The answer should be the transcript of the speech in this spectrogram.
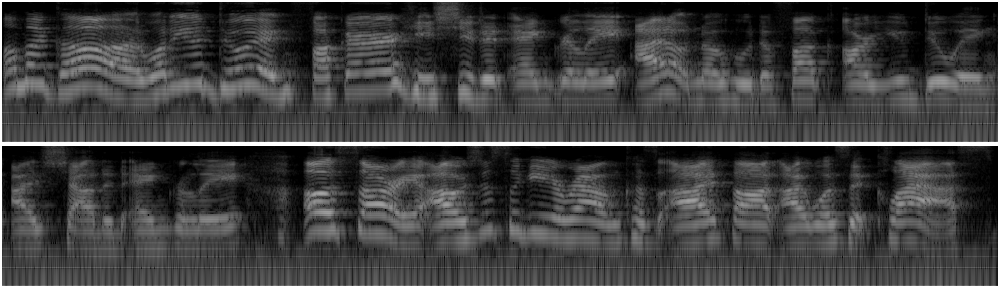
Oh my god, what are you doing, fucker? He shouted angrily. I don't know who the fuck are you doing, I shouted angrily. Oh, sorry, I was just looking around because I thought I was at class.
